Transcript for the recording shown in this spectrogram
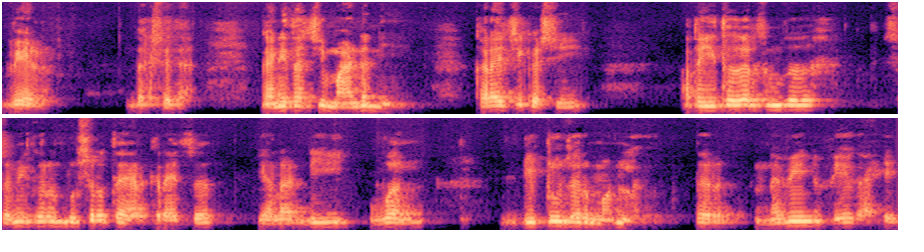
वेळ लक्ष द्या गणिताची मांडणी करायची कशी? आता इथं जर समजा समीकरण दुसरं तयार करायचं याला डी वन डी टू जर म्हणलं तर नवीन वेग आहे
